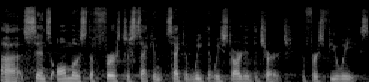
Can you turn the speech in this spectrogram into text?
uh, since almost the first or second, second week that we started the church, the first few weeks.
